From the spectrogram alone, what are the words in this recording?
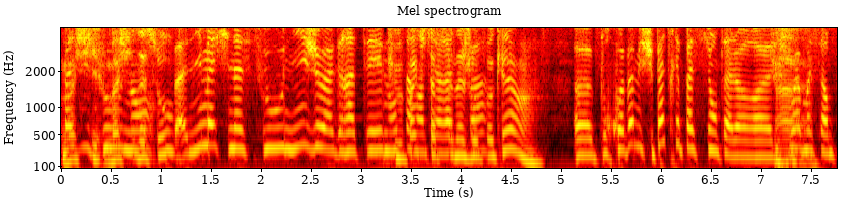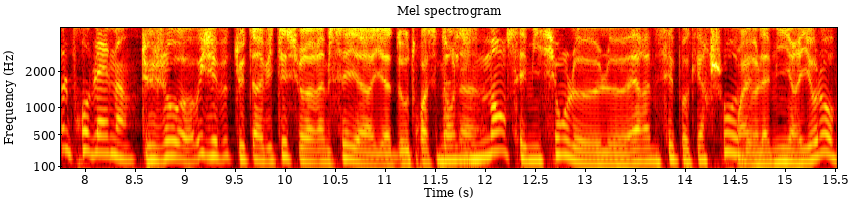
pas Machi- du tout. machine non. à sous? Bah, Ni machine à sous, ni jeu à gratter. Non, tu veux ça pas que je t'apprenne à m'intéresse jouer pas. au poker? Euh, pourquoi pas, mais je suis pas très patiente. Alors, euh, tu Ah. vois, moi, c'est un peu le problème. Tu joues euh, Oui, j'ai vu que tu t'es invité sur RMC il y a, il y a deux ou trois Dans semaines. l'immense émission, le, le RMC Poker Show Ouais. de l'ami Riolo.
